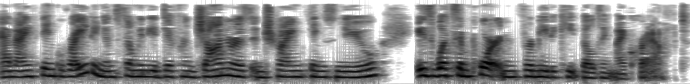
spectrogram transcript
And I think writing in so many different genres and trying things new is what's important for me to keep building my craft.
